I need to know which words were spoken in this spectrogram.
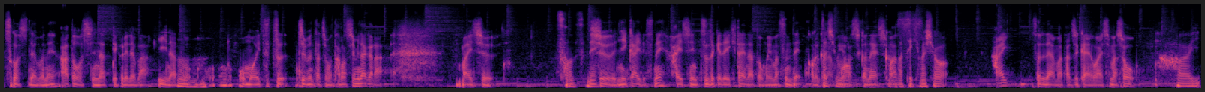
少しでもね後押しになってくれればいいなと思いつつ自分たちも楽しみながら毎週そうですね。週2回ですね配信続けていきたいなと思いますんでこれからもよろしくお願いします。頑張っていきましょはい。それではまた次回お会いしましょうう。はい。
